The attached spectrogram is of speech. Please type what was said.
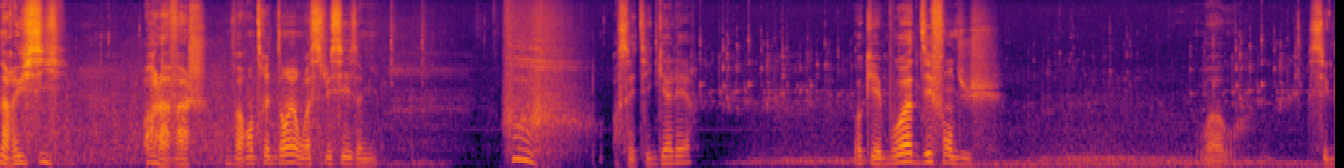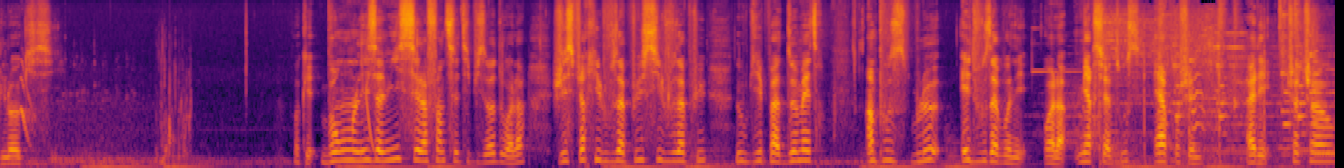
On a réussi. Oh la vache. On va rentrer dedans et on va se laisser les amis. Ouh. Oh, ça a été galère. Ok, bois défendu. Waouh. C'est glauque ici. Ok, bon les amis, c'est la fin de cet épisode, voilà. J'espère qu'il vous a plu. S'il vous a plu, n'oubliez pas de mettre un pouce bleu et de vous abonner. Voilà, merci à tous et à la prochaine. Allez, ciao ciao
